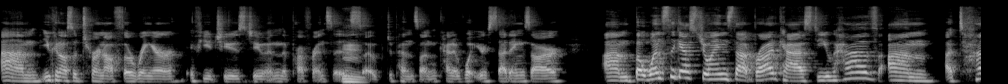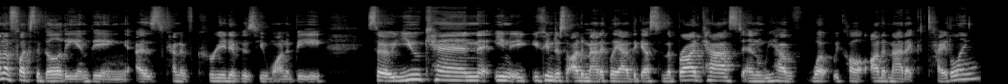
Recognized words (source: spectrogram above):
Um, you can also turn off the ringer if you choose to in the preferences. Mm. So it depends on kind of what your settings are. Um, but once the guest joins that broadcast, you have um, a ton of flexibility in being as kind of creative as you want to be. So you can you know you can just automatically add the guest to the broadcast, and we have what we call automatic titling.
